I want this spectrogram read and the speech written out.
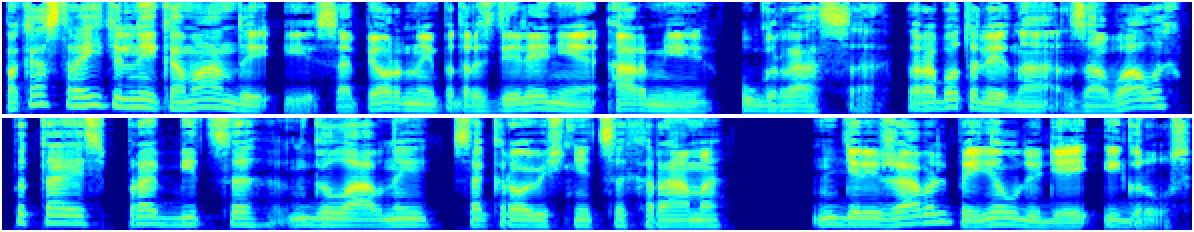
Пока строительные команды и саперные подразделения армии Уграса работали на завалах, пытаясь пробиться к главной сокровищнице храма, Дирижабль принял людей и груз,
